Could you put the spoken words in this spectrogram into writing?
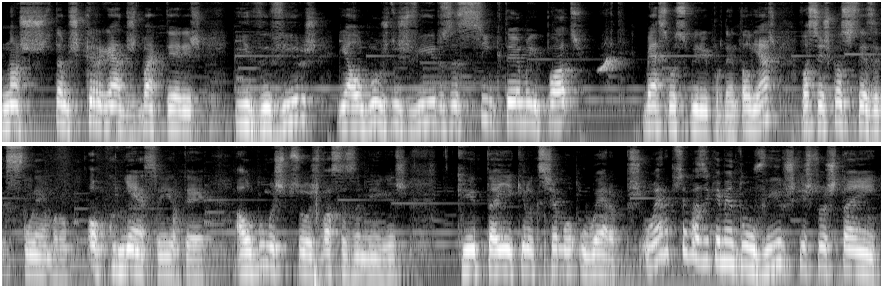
nós estamos carregados de bactérias e de vírus, e alguns dos vírus, assim que têm uma hipótese, começam a subir aí por dentro. Aliás, vocês com certeza que se lembram, ou conhecem até, algumas pessoas, vossas amigas, que tem aquilo que se chama o herpes. O herpes é basicamente um vírus que as pessoas têm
